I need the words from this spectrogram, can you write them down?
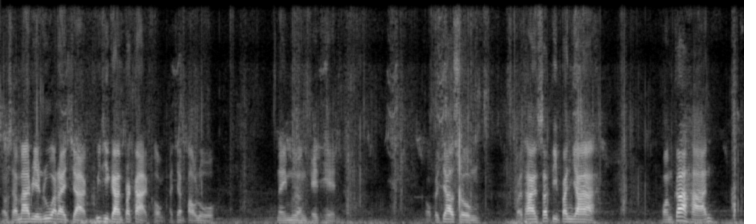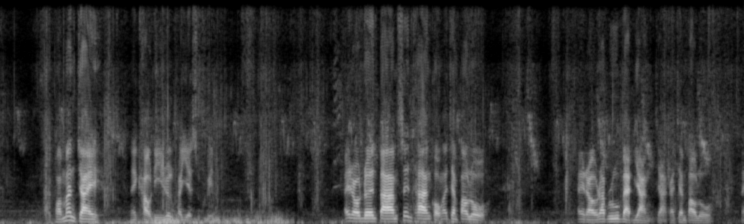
เราสามารถเรียนรู้อะไรจากวิธีการประกาศของอาจารย์เปาโล ในเมืองเอเธนขอพระเจ้าทรงประทานสติปัญญา ความกล้าหาญและความมั่นใจในข่าวดีเรื่องพระเยซูคริสต์ ให้เราเดินตามเส้นทางของอาจารย์เปาโล ให้เรารับรู้แบบอย่างจากอาจารย์เปาโลใน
